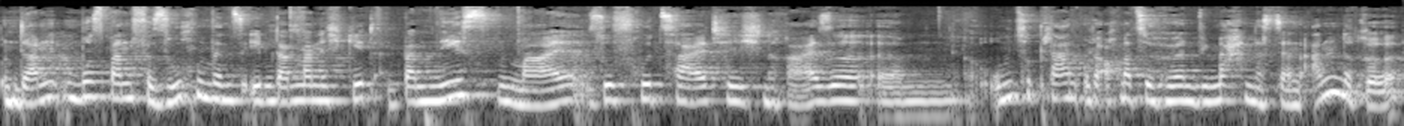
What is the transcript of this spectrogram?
Und dann muss man versuchen, wenn es eben dann mal nicht geht, beim nächsten Mal so frühzeitig eine Reise ähm, umzuplanen oder auch mal zu hören, wie machen das denn andere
